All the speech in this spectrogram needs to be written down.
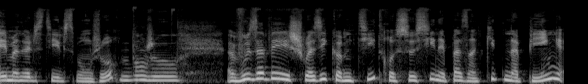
Emmanuel Stills, bonjour. Bonjour. Vous avez choisi comme titre Ceci n'est pas un kidnapping,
